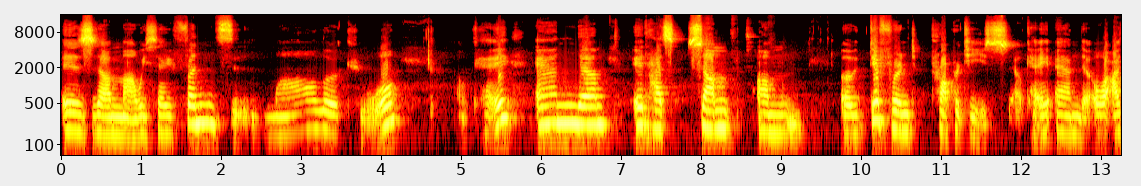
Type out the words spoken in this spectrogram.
is um, uh, we say 分子 molecule. Okay, and um, it has some um, uh, different properties. Okay, and or I,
